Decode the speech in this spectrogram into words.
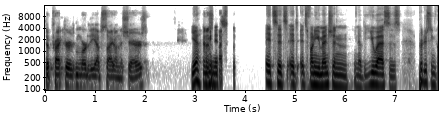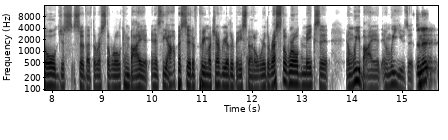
the pressure is more to the upside on the shares. Yeah, I mean it's it's it's it's it's funny you mentioned you know the U.S. is producing gold just so that the rest of the world can buy it, and it's the opposite of pretty much every other base metal, where the rest of the world makes it and we buy it and we use it. Isn't it?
